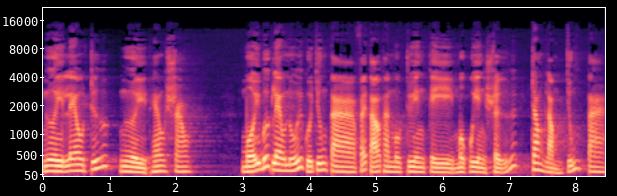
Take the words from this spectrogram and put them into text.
người leo trước, người theo sau. Mỗi bước leo núi của chúng ta phải tạo thành một truyền kỳ, một quyền sử trong lòng chúng ta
